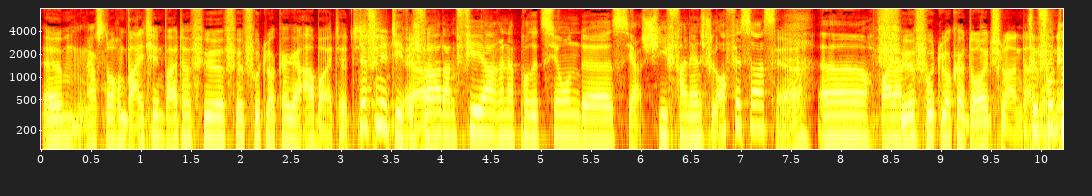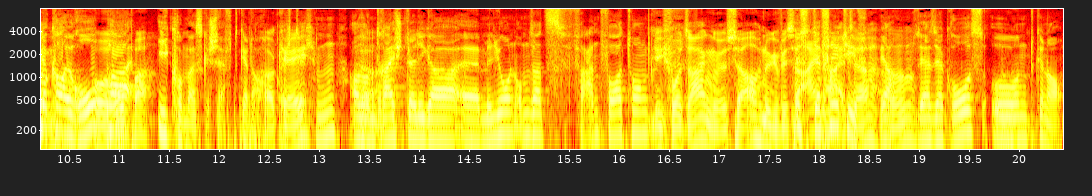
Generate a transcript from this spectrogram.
ähm, hast noch ein Weilchen weiter für, für Footlocker gearbeitet. Definitiv. Ja. Ich war dann vier Jahre in der Position des ja, Chief Financial Officers. Ja. Äh, Für Footlocker Deutschland. Dann für Footlocker Europa, Europa. E-Commerce-Geschäft, genau. Okay. Richtig. Hm. Also ein dreistelliger äh, Millionenumsatzverantwortung. Ich wollte sagen, ist ja auch eine gewisse Ist Einheit. definitiv, ja. ja, Mhm. sehr, sehr groß und genau.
